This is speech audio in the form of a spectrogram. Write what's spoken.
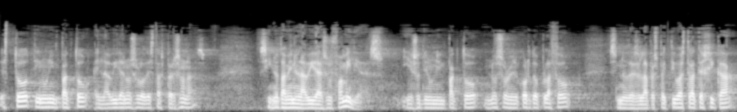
Esto tiene un impacto en la vida no solo de estas personas, sino también en la vida de sus familias. Y eso tiene un impacto no solo en el corto plazo, sino desde la perspectiva estratégica,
